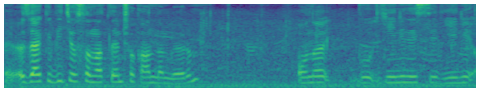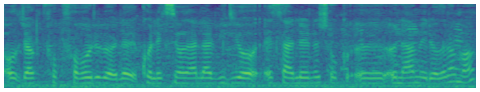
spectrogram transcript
Ee, özellikle video sanatlarını çok anlamıyorum. Onu bu yeni nesil, yeni olacak çok favori böyle koleksiyonerler video eserlerine çok e, önem veriyorlar ama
